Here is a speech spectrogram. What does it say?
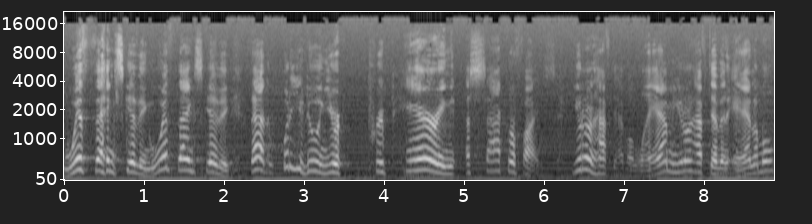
with thanksgiving, with thanksgiving. That what are you doing? You're preparing a sacrifice. You don't have to have a lamb, you don't have to have an animal.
